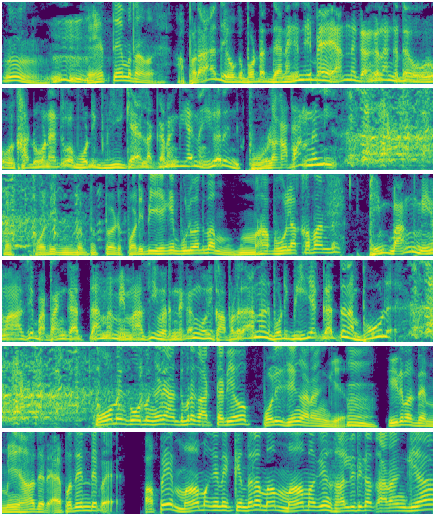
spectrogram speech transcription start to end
හ්ම්. එහෙත් එහෙම තමයි. අපරාධය ඕක පොඩ්ඩක් දැනගෙන බෑ යන්න ගඟ ළඟට කඩුව නැතුව පොඩි පී කෑල්ලක් අරන් ගියන ඉවරනේ. පූල කපන්නනේ පොඩි පොඩි පොඩි පීහකින් පුළුවන්ද බං මහ පුහුලක් කපන්න? ඉතින් බං මේ මාසේ පටන් ගත්තාම මේ මාසේ ඉවරනකන් ওই කපලා දානවනේ පොඩි පීයක් ගත්තා නම් පූල කොමෙන් කොමෙන් හරි අන්තිමට කට්ටඩියව පොලිසියෙන් අරන් ගියා. ඊට පස්සේ දැන් මේ හාදයට ඇප දෙන්න එපා. අපේ මාම කෙනෙක් ඉඳලා මම මාමගෙන් සල්ලි ටිකක් අරන් ගියා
